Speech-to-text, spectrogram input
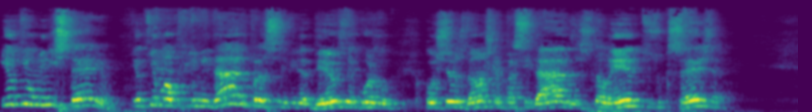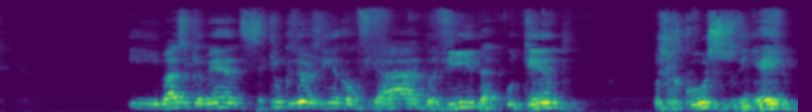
ele tinha um ministério, ele tinha uma oportunidade para servir a Deus de acordo com os seus dons, capacidades, talentos, o que seja. E basicamente, aquilo que Deus tinha confiado, a vida, o tempo, os recursos, o dinheiro,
